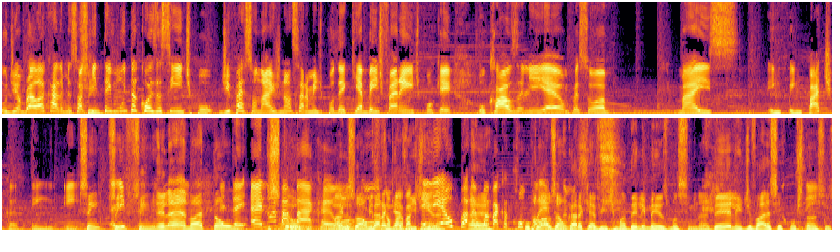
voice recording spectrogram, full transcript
o de Umbrella Academy. Só que Sim. tem muita coisa assim, tipo, de personagem, não necessariamente de poder, que é bem diferente. Porque o Klaus, ele é uma pessoa mais em- empática. Em, em- Sim, sim, Ele- sim. Ele é, não é tão. Ele, tem- é, ele não é escroto. babaca. Ele Ele o- só é um cara que é vítima. Ele é o, ba É. o babaca completo. O Klaus é um cara que é vítima dele mesmo, assim, né? Dele e de várias circunstâncias.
